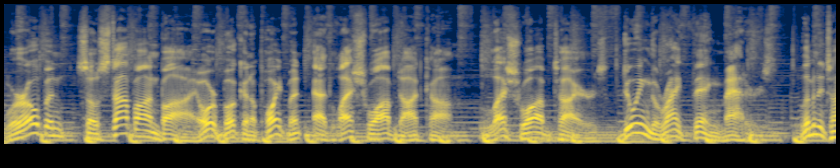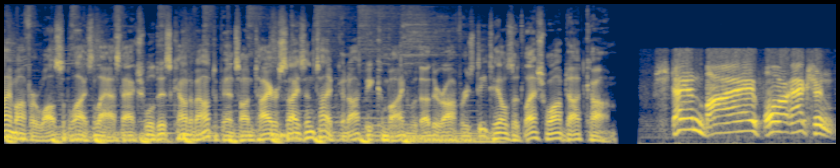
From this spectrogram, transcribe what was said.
We're open, so stop on by or book an appointment at leschwab.com. Les Schwab Tires. Doing the right thing matters. Limited time offer while supplies last. Actual discount amount depends on tire size and type. Cannot be combined with other offers. Details at leschwab.com. Stand by for action.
